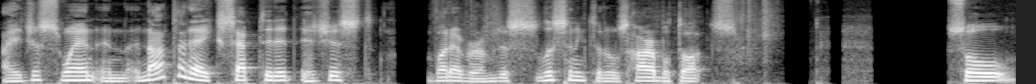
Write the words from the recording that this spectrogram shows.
I just went and not that I accepted it. It's just whatever. I'm just listening to those horrible thoughts. So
